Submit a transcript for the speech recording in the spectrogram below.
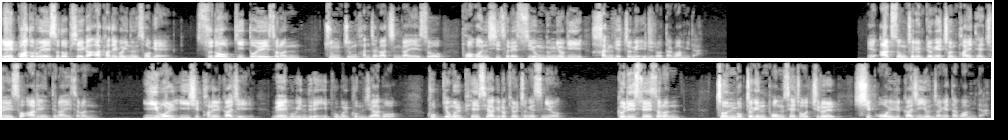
에콰도르에서도 피해가 악화되고 있는 속에 수도 끼또에서는 중증 환자가 증가해서 보건시설의 수용 능력이 한계점에 이르렀다고 합니다. 예, 악성 전염병의 전파에 대처해서 아르헨티나에서는 2월 28일까지 외국인들의 입국을 금지하고 국경을 폐쇄하기로 결정했으며 그리스에서는 전국적인 봉쇄 조치를 15일까지 연장했다고 합니다.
